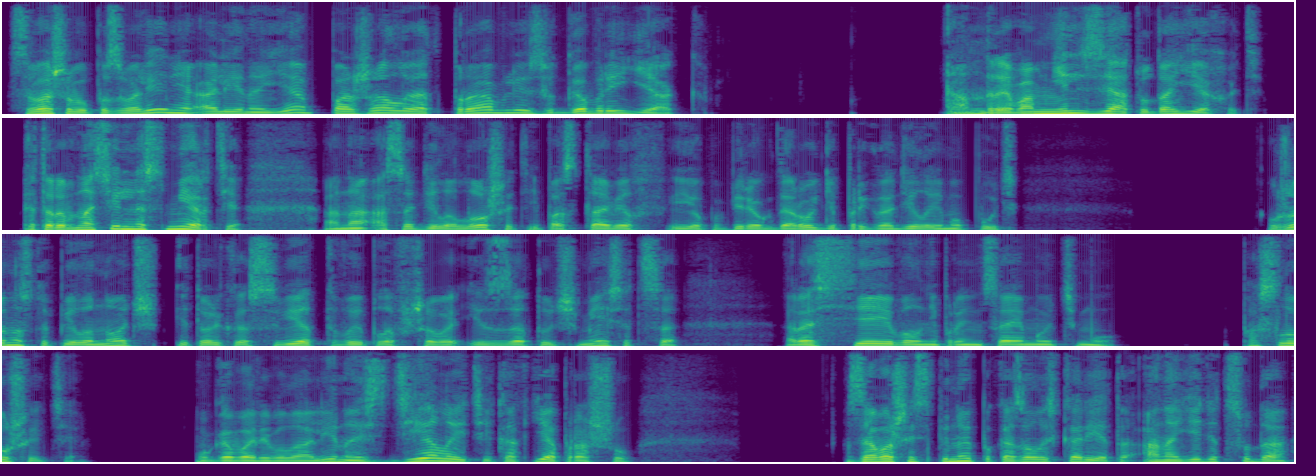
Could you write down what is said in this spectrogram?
С вашего позволения, Алина, я, пожалуй, отправлюсь в Гаврияк. — Андре, вам нельзя туда ехать. Это равносильно смерти. Она осадила лошадь и, поставив ее поперек дороги, преградила ему путь. Уже наступила ночь, и только свет выплывшего из-за туч месяца рассеивал непроницаемую тьму. — Послушайте, — уговаривала Алина, — сделайте, как я прошу. За вашей спиной показалась карета. Она едет сюда.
